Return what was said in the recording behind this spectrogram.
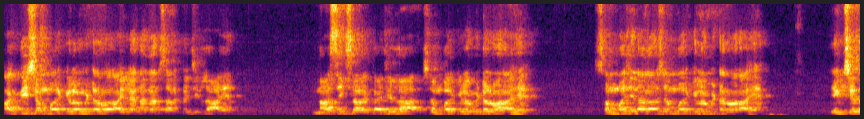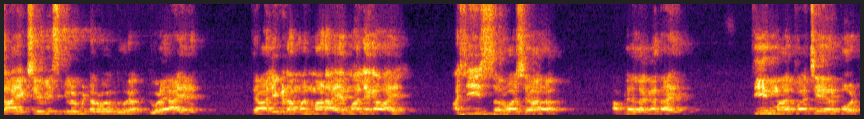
अगदी शंभर किलोमीटरवर अहिल्यानगर सारखं जिल्हा आहे. नाशिक सारखा जिल्हा शंभर किलोमीटरवर आहे. संभाजीनगर शंभर किलोमीटरवर आहे. एकशे दहा एकशे वीस किलोमीटरवर धुळे धुळे आहे. त्या अलीकडं मनमाड आहे मालेगाव आहे. अशी सर्व शहरं आपल्या लगत आहेत. तीन महत्त्वाचे एअरपोर्ट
